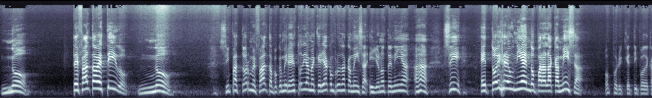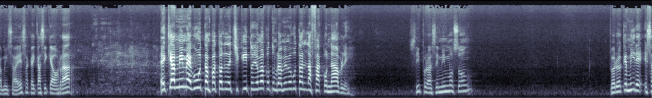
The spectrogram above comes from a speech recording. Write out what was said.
No. ¿Te falta vestido? No. Sí, pastor, me falta, porque mire, estos días me quería comprar una camisa y yo no tenía, ajá, sí, estoy reuniendo para la camisa. Oh, pero ¿qué tipo de camisa es esa que hay casi que ahorrar? Es que a mí me gustan, pastor, desde chiquito, yo me acostumbré, a mí me gustan las faconables. Sí, pero así mismo son. Pero es que mire, es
